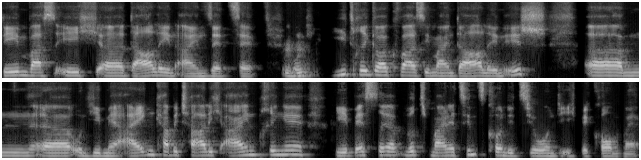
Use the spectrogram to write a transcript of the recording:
dem, was ich äh, Darlehen einsetze. Mhm. Und je niedriger quasi mein Darlehen ist ähm, äh, und je mehr Eigenkapital ich einbringe, je besser wird meine Zinskondition, die ich bekomme.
